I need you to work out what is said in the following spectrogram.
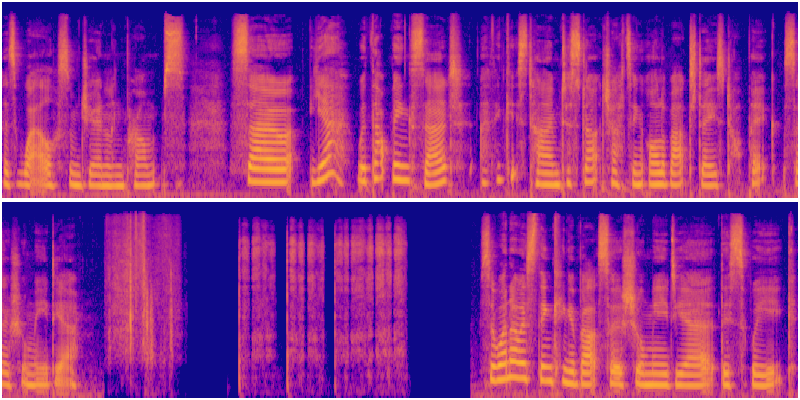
as well, some journaling prompts. So, yeah, with that being said, I think it's time to start chatting all about today's topic social media. So, when I was thinking about social media this week,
